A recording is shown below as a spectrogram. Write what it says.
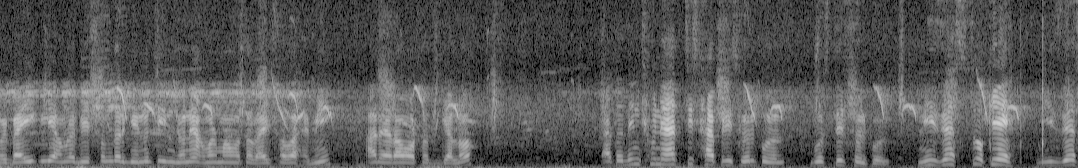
ওই বাইক নিয়ে আমরা বেশ সুন্দর গেনু তিনজনে, আমার মামাতো ভাই সবাই আমি আর এরা অটোত গেল। এতদিন শুনে যাচ্ছি ছাপড়ি সোলপুল, বস্তির সোলপুল। নিজের চোখে নিজের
